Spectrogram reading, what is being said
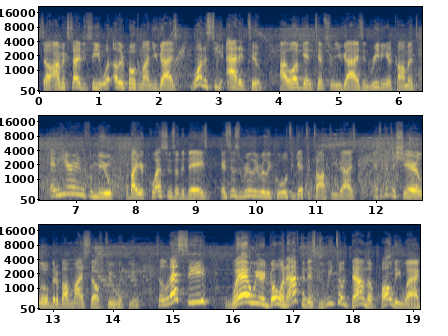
So I'm excited to see what other Pokemon you guys want to see added to. I love getting tips from you guys and reading your comments and hearing from you about your questions of the days. It's just really, really cool to get to talk to you guys and to get to share a little bit about myself too with you. So let's see where we are going after this because we took down the Poliwag.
